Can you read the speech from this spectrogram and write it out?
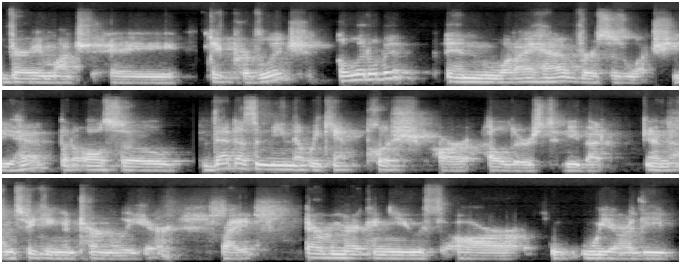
very much a, a privilege a little bit in what I have versus what she had. But also, that doesn't mean that we can't push our elders to be better and I'm speaking internally here, right? Arab American youth are, we are the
